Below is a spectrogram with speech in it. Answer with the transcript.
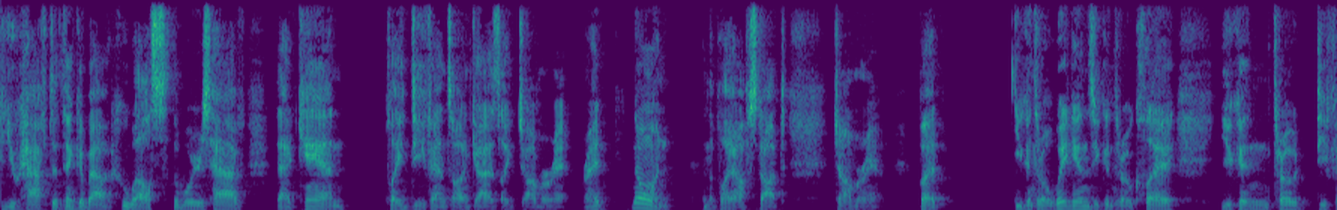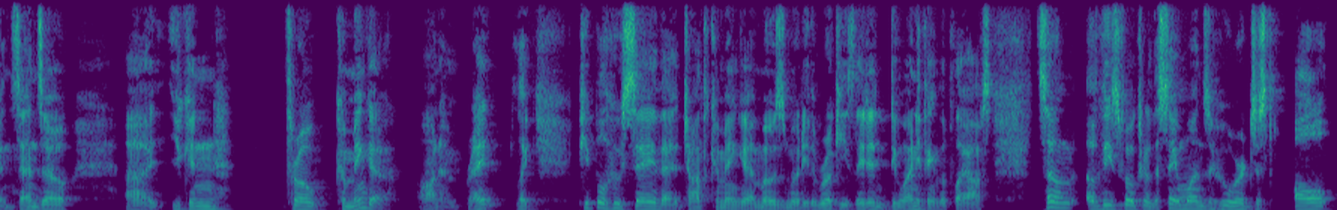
you have to think about who else the Warriors have that can play defense on guys like Ja Morant, right? No one in the playoffs stopped Ja Morant. But you can throw Wiggins, you can throw Clay, you can throw DiVincenzo, uh, you can throw Kuminga on him, right? Like people who say that Jonathan Kuminga, Moses Moody, the rookies, they didn't do anything in the playoffs. Some of these folks are the same ones who were just all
